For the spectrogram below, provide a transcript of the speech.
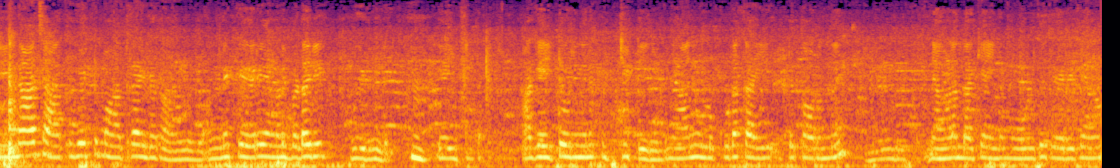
പിന്നെ ആ ചാക്ക് കെട്ട് മാത്രമേ അതിൽ കാണുന്നുള്ളൂ. അങ്ങനെ കയറി ഞങ്ങൾ ഇവിടെ ഒരു വീടുണ്ട്. ആ ഗേറ്റ് ഇങ്ങനെ കുറ്റിയിട്ടിരുന്നു. ഞാൻ ഉള്ളിൽ കൂടെ കൈ ഇട്ട് തുറന്ന് ഞങ്ങൾ എന്താക്കി അതിന്റെ മുകളിൽ കയറിയിട്ട് ഞങ്ങൾ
